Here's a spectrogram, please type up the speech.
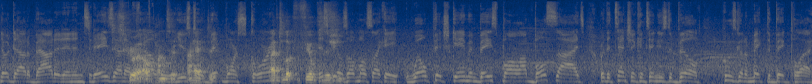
No doubt about it. And in today's Screw it, I'll NFL, punt we're it. used I to a to. bit more scoring. I have to look for field This position. feels almost like a well-pitched game in baseball on both sides where the tension continues to build. Who's going to make the big play?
